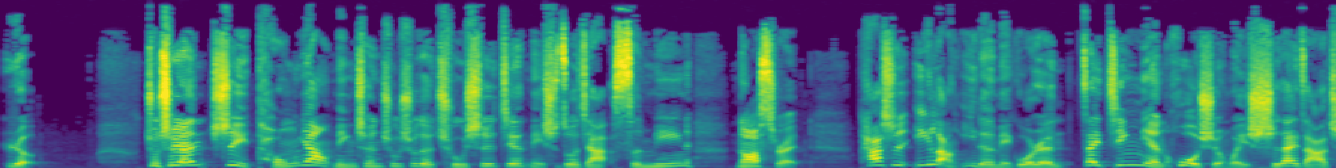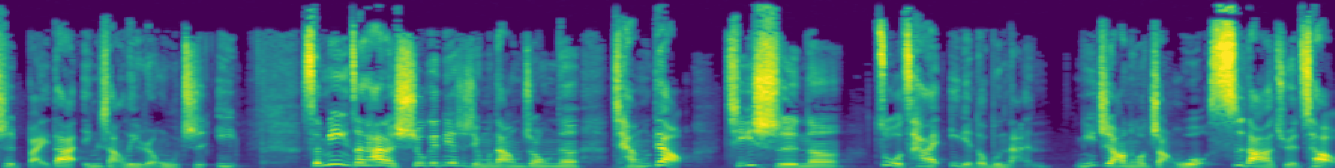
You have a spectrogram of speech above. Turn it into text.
热。主持人是以同样名称出书的厨师兼美食作家 Samin Nosrat。他是伊朗裔的美国人，在今年获选为《时代》杂志百大影响力人物之一。Samin 在他的书跟电视节目当中呢，强调其实呢，做菜一点都不难，你只要能够掌握四大诀窍，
